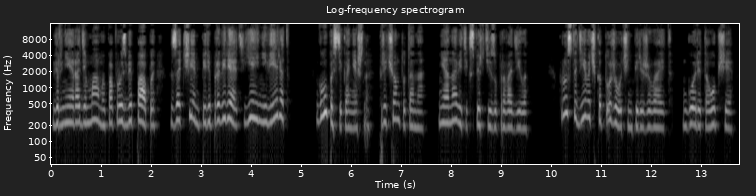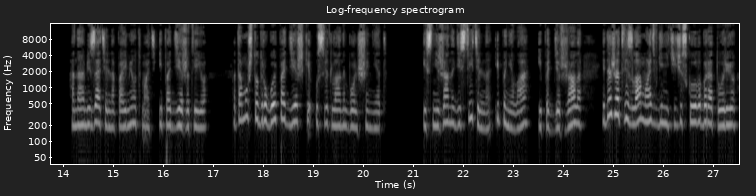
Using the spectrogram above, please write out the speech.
вернее, ради мамы по просьбе папы. Зачем перепроверять? Ей не верят? Глупости, конечно. Причем тут она? Не она ведь экспертизу проводила. Просто девочка тоже очень переживает, Горе-то общее. Она обязательно поймет мать и поддержит ее, потому что другой поддержки у Светланы больше нет. И Снежана действительно и поняла, и поддержала, и даже отвезла мать в генетическую лабораторию,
